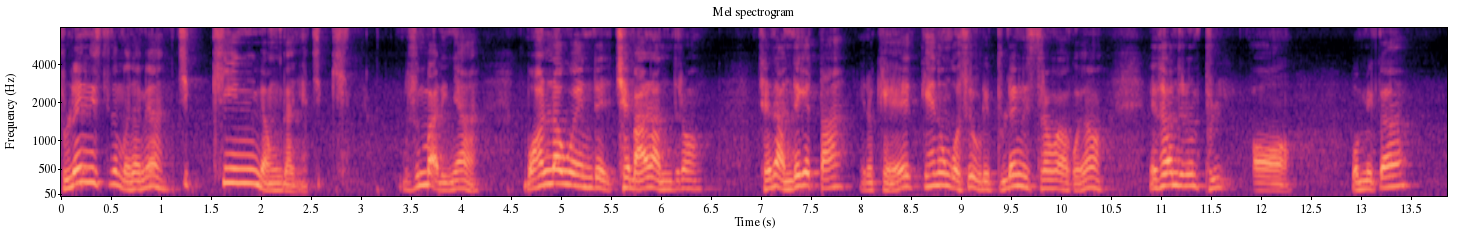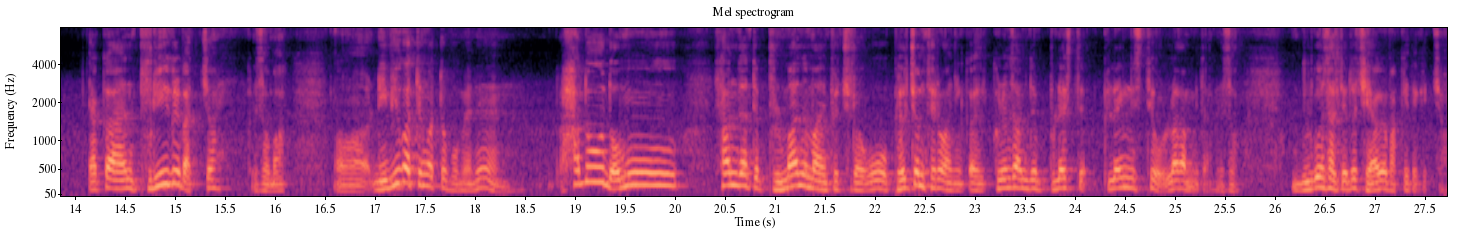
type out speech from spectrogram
블랙리스트는 뭐냐면, 찍힌 명단이야, 찍힌. 무슨 말이냐. 뭐 하려고 했는데, 제 말 안 들어. 쟤는 안 되겠다. 이렇게 해놓은 것을 우리 블랙리스트라고 하고요. 이 사람들은 불, 어, 뭡니까? 약간 불이익을 받죠. 그래서 막, 어, 리뷰 같은 것도 보면은 하도 너무 사람들한테 불만을 많이 표출하고 별점 테러 하니까 그런 사람들은 블랙리스트, 블랙리스트에 올라갑니다. 그래서 물건 살 때도 제약을 받게 되겠죠.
